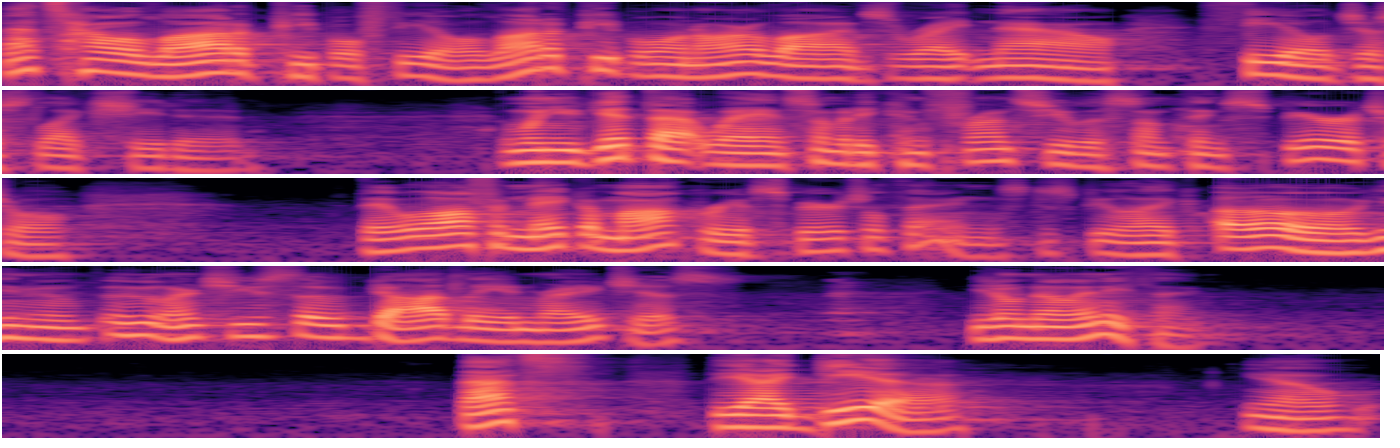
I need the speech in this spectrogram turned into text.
That's how a lot of people feel. A lot of people in our lives right now feel just like she did. And when you get that way and somebody confronts you with something spiritual, they will often make a mockery of spiritual things. Just be like, oh, you know, ooh, aren't you so godly and righteous? You don't know anything. That's the idea, you know,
